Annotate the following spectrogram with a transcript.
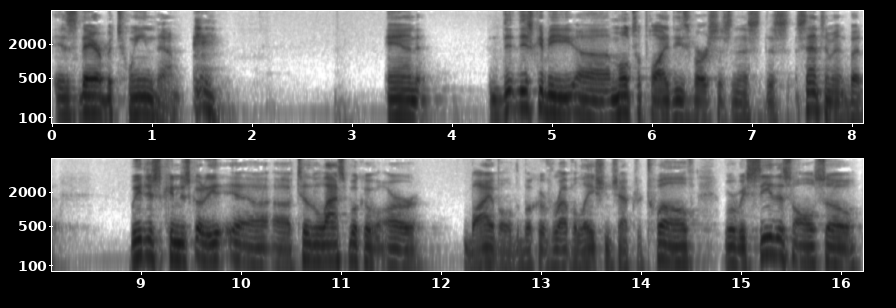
is there between them. and th- these could be uh, multiplied, these verses and this, this sentiment, but we just can just go to, uh, uh, to the last book of our Bible, the book of Revelation, chapter 12, where we see this also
